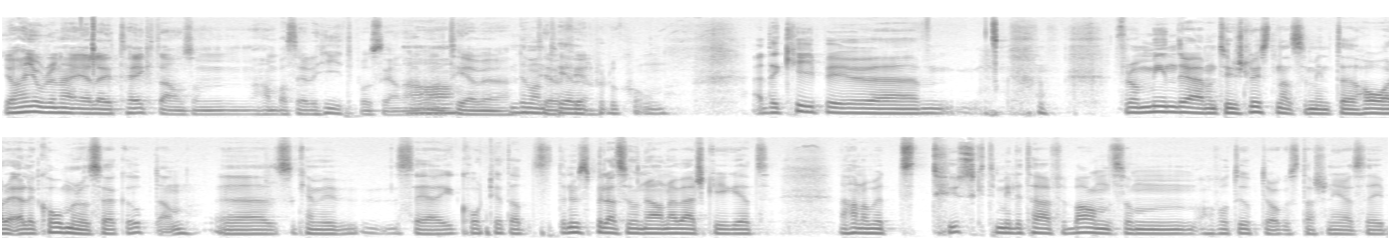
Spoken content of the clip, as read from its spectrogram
Ja, han gjorde den här LA Takedown som han baserade hit på senare. det var en TV, det var en tv-produktion. Ja, The Keep är ju... ehm, för de mindre äventyrslyssnarna som inte har eller kommer att söka upp den eh, så kan vi säga i korthet att den utspelar sig under andra världskriget. Det handlar om ett tyskt militärförband som har fått i uppdrag att stationera sig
